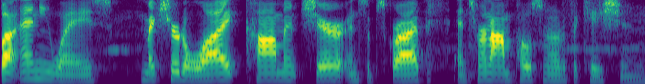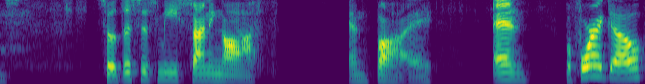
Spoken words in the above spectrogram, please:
But anyways, make sure to like, comment, share, and subscribe, and turn on post notifications. So this is me signing off and bye. And before I go,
